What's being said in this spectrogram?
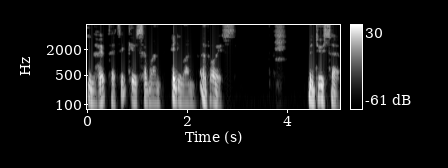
in the hope that it gives someone, anyone, a voice. Medusa.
